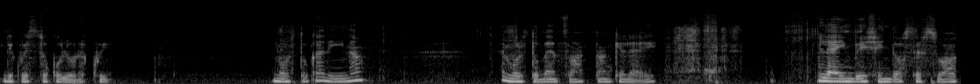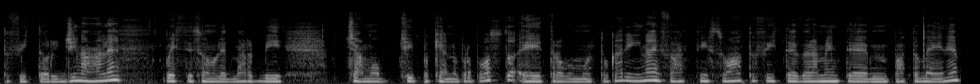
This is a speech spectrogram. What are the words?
di questo colore qui. Molto carina e molto ben fatta anche lei. Lei invece indossa il suo outfit originale. Queste sono le Barbie diciamo chip che hanno proposto e trovo molto carina infatti il suo outfit è veramente mm, fatto bene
